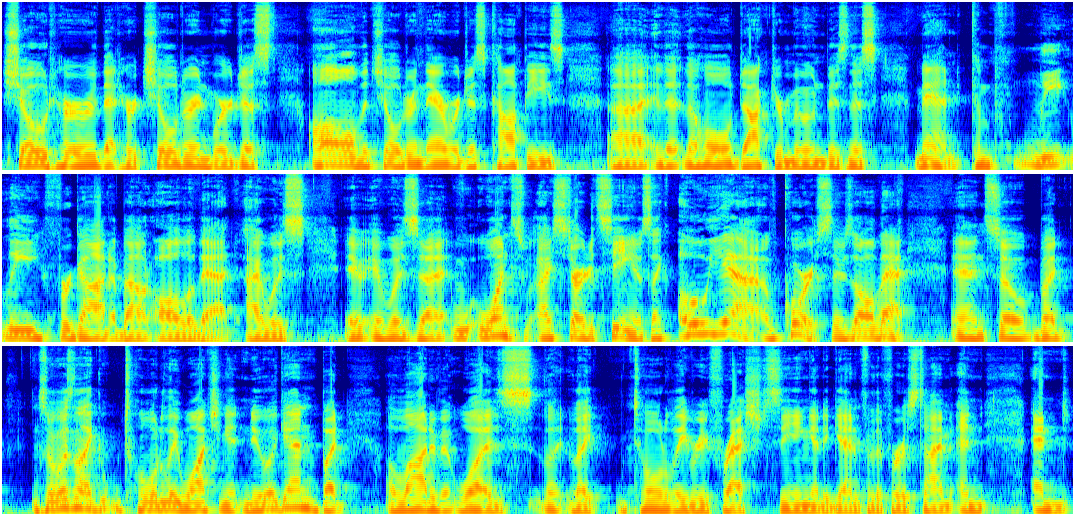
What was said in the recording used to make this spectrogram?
showed her that her children were just all the children there were just copies. Uh, the the whole Doctor Moon business, man, completely forgot about all of that. I was it, it was uh, once I started seeing it, it's like oh yeah, of course, there's all that, and so but so it wasn't like totally watching it new again, but a lot of it was like, like, totally refreshed seeing it again for the first time. And and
